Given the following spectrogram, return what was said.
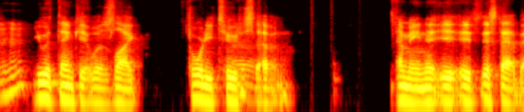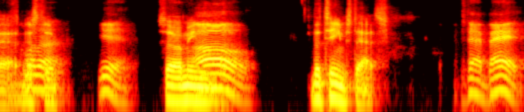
Mhm. you would think it was like 42 to Uh. 7. I mean, it, it, it's it's that bad. It's the, yeah. so I mean, oh, the team stats. is that bad?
